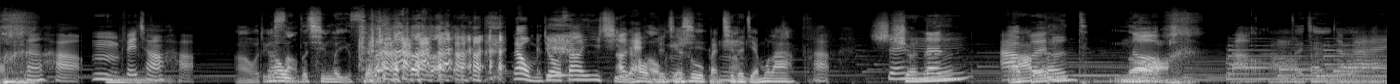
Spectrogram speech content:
很好，嗯，嗯非常好。啊，我这个嗓子清了一次了。那我们就当一起，然后我们就结束本期的节目啦。好 Schönen Abend 好，好再见拜拜。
